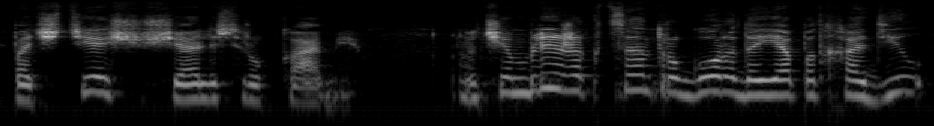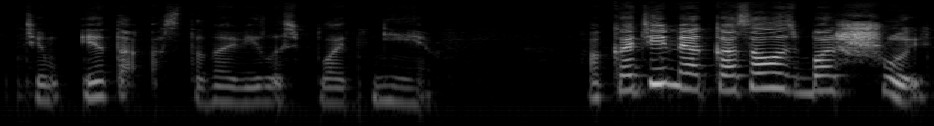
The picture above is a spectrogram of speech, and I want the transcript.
почти ощущались руками. Но чем ближе к центру города я подходил, тем это становилось плотнее. Академия оказалась большой,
